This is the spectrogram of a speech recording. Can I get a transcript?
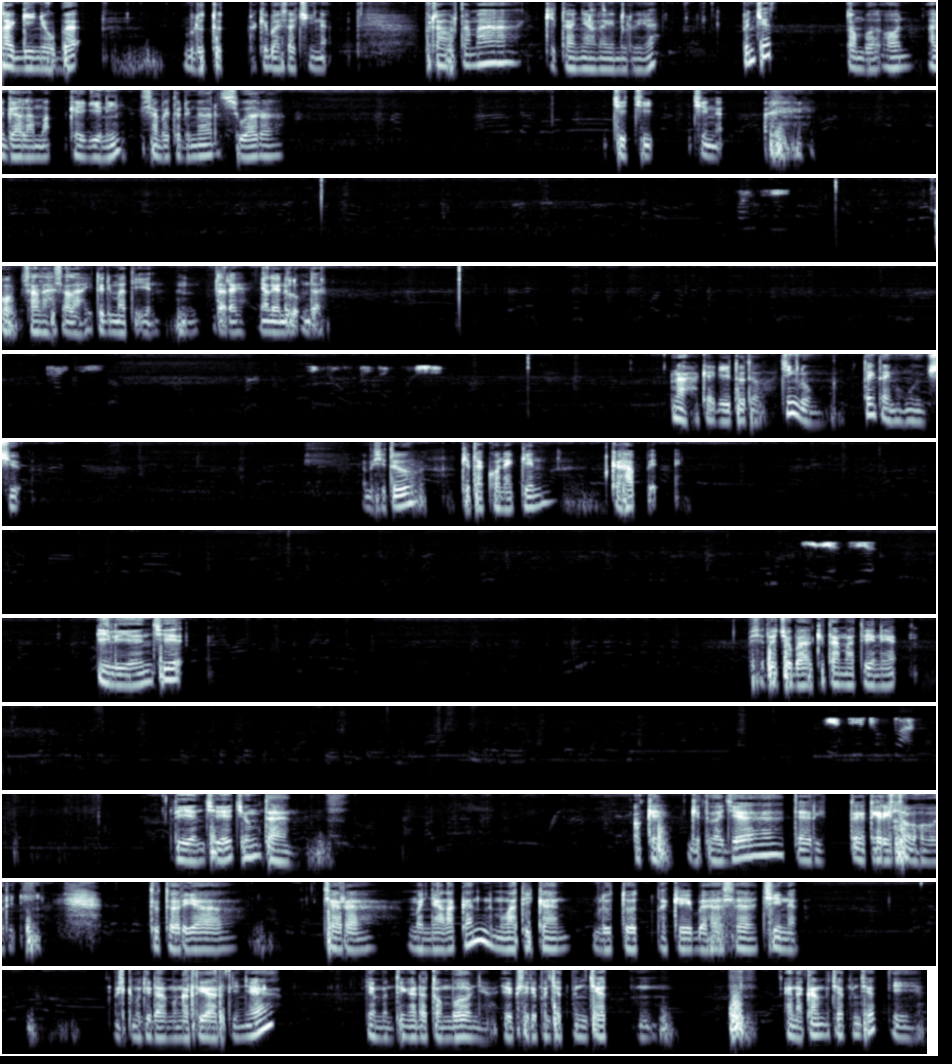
lagi nyoba Bluetooth pakai bahasa Cina. Pertama-tama kita nyalain dulu ya. Pencet tombol on agak lama kayak gini sampai terdengar suara cici Cina. Oh, salah, salah. Itu dimatiin. Hmm, bentar ya, nyalain dulu bentar. Nah, kayak gitu tuh. Cinglung. Tai tai Habis itu kita konekin ke HP. Iliencie. Habis itu coba kita matiin ya. Liencie Jungtan. Oke, gitu aja teri teritori tutorial cara menyalakan dan mematikan Bluetooth pakai bahasa Cina. Meskipun tidak mengerti artinya, yang penting ada tombolnya, ya bisa dipencet-pencet. Hmm. Enakan pencet-pencet? Iya.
